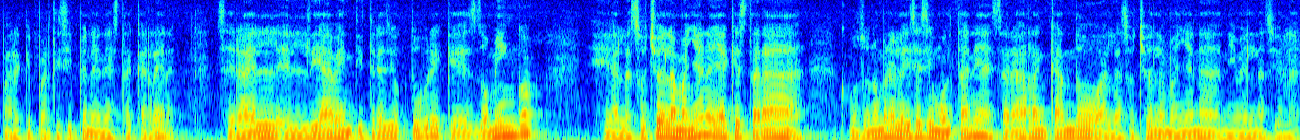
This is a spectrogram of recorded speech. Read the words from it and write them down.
para que participen en esta carrera. Será el, el día 23 de octubre, que es domingo, eh, a las 8 de la mañana, ya que estará, como su nombre lo dice, simultánea, estará arrancando a las 8 de la mañana a nivel nacional.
